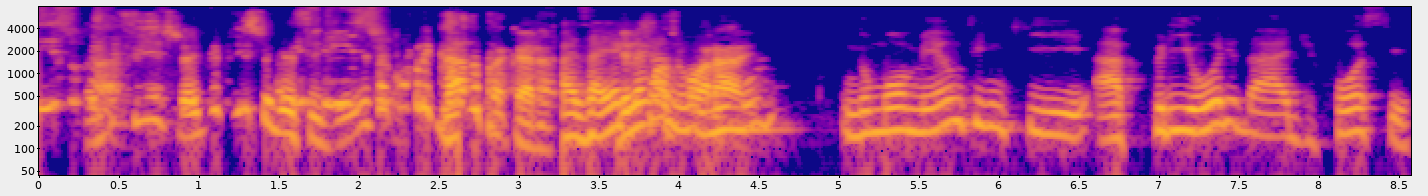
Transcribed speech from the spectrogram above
isso, É cara. difícil, é difícil decidir. difícil. Isso é complicado pra caramba. Mas aí é que tá, Dilemas no, morais. no, no momento em que a prioridade fosse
